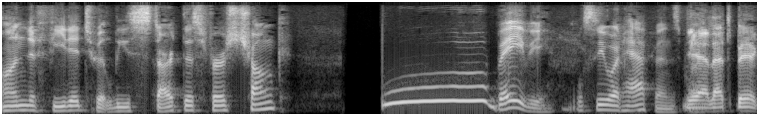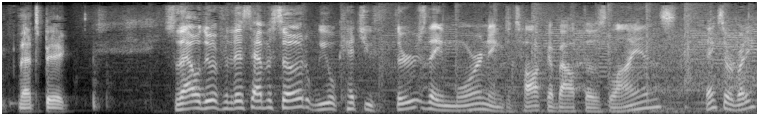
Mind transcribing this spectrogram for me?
undefeated to at least start this first chunk, ooh, baby, we'll see what happens. But- yeah, that's big. That's big. so that will do it for this episode. We will catch you Thursday morning to talk about those Lions. Thanks, everybody.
